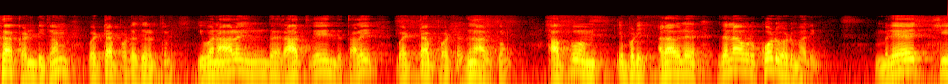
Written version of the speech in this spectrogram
க கண்டிதம் வெட்டப்பட்டதுன்னு அர்த்தம். இவனால் இந்த ராத்திரியே இந்த தலை வெட்டப்பட்டதுன்னு அர்த்தம். அப்போ இப்படி அதாவது இதெல்லாம் ஒரு கோடுவேடு மாதிரி. மிளேச்சி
